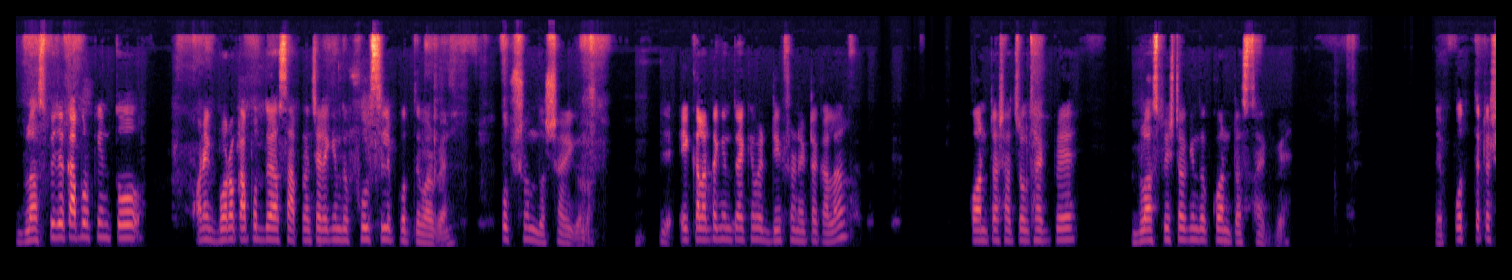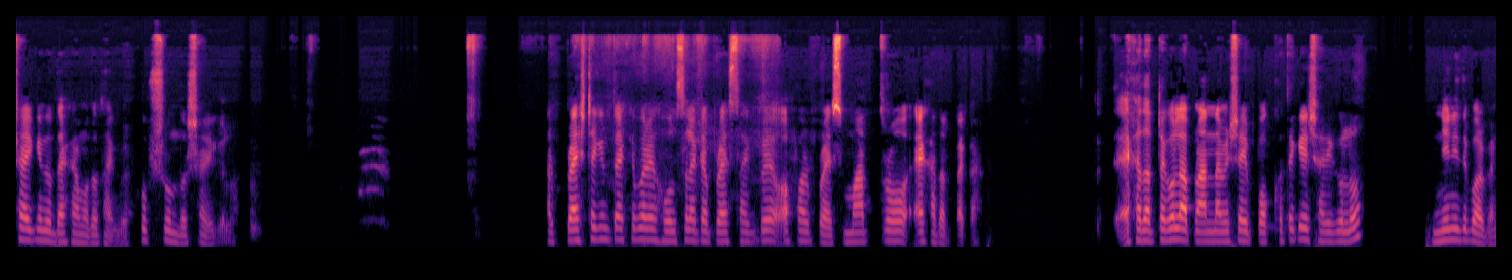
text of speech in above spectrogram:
ব্লাউজ পিসের কাপড় কিন্তু অনেক বড় কাপড় দেওয়া আছে, আপনার চাইলে কিন্তু ফুল স্লিপ করতে পারবেন। খুব সুন্দর শাড়িগুলো। এই কালারটা কিন্তু একেবারে ডিফারেন্ট একটা কালার কন্ট্রাস্ট আঁচল থাকবে ব্লাউজ পিসটাও কিন্তু কন্ট্রাস্ট থাকবে। প্রত্যেকটা শাড়ি কিন্তু দেখার মতো থাকবে, খুব সুন্দর শাড়িগুলো। আর প্রাইসটা কিন্তু একেবারে হোলসেল একটা প্রাইস থাকবে অফার প্রাইস মাত্র এক হাজার টাকা। এক হাজার টাকা হলে আপনার আন্নামি শাড়ির পক্ষ থেকে এই শাড়িগুলো নিয়ে নিতে পারবেন।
